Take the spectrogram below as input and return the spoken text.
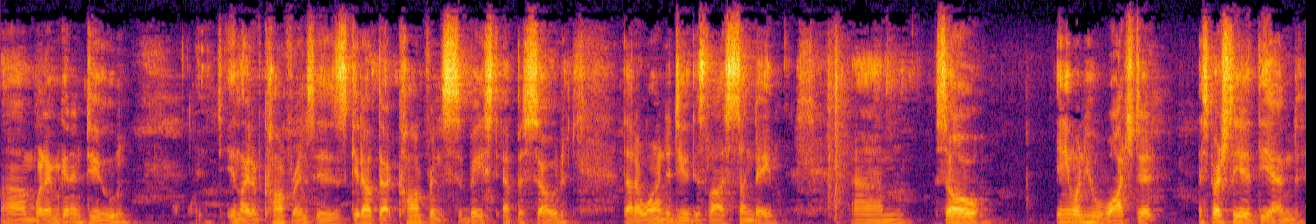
um, what I'm gonna do in light of conference is get out that conference-based episode that I wanted to do this last Sunday. Um, so anyone who watched it, especially at the end,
